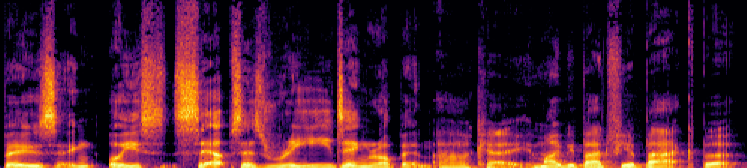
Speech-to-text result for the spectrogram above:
boozing or you sit upstairs reading, Robin. okay, it might be bad for your back, but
